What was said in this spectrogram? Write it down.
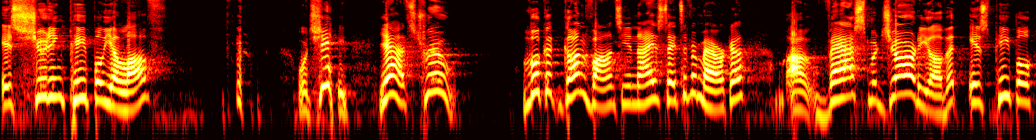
Is shooting people you love? well, gee, yeah, it's true. Look at gun violence in the United States of America. A vast majority of it is people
